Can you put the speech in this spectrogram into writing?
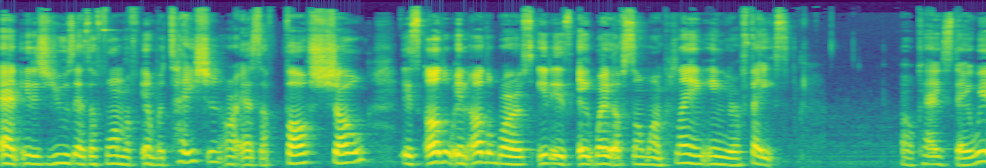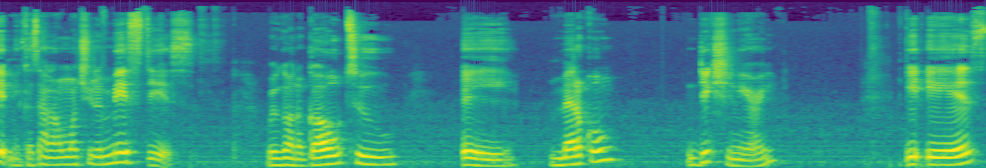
And it is used as a form of invitation or as a false show. It's other in other words, it is a way of someone playing in your face. Okay, stay with me because I don't want you to miss this. We're gonna go to a medical dictionary. It is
